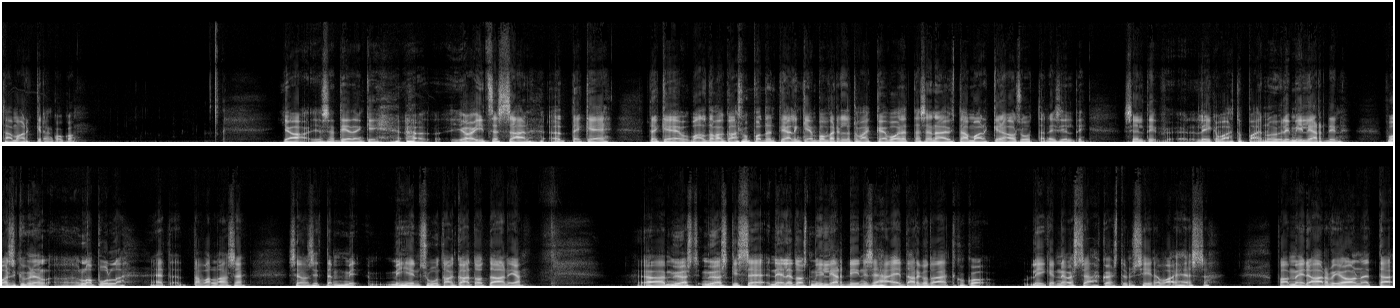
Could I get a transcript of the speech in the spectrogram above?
tämä markkinan koko. Ja, ja se tietenkin jo itsessään tekee, tekee valtavan kasvupotentiaalin Kempoverille, että vaikka ei voitettaisi enää yhtään markkinaosuutta, niin silti, silti liikevaihto painuu yli miljardin vuosikymmenen lopulla. Että tavallaan se, se on sitten mi, mihin suuntaan katsotaan ja – myös, myöskin se 14 miljardia, niin sehän ei tarkoita, että koko liikenne olisi sähköistynyt siinä vaiheessa, vaan meidän arvio on, että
